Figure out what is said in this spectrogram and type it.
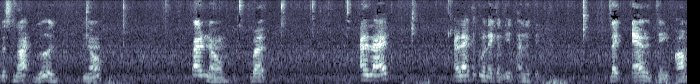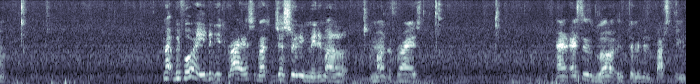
that's not good, you know? I don't know, but I like I like it when I can eat anything. Like anything. Um not before I even eat rice, but just really minimal amount of rice. And I still go intermittent fasting.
